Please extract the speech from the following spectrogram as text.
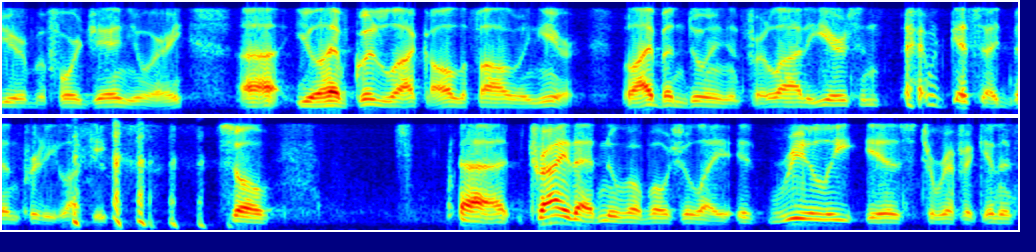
year before January, uh, you'll have good luck all the following year. Well, I've been doing it for a lot of years, and I would guess I'd been pretty lucky. so, uh, try that Nouveau Beaujolais. It really is terrific, and it's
